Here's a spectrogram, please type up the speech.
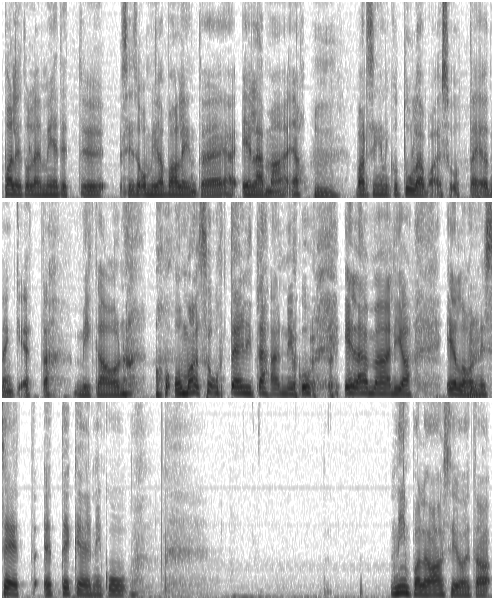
paljon tulee mietittyä siis omia valintoja ja elämää ja hmm. varsinkin niin kuin tulevaisuutta jotenkin, että mikä on oma suhteeni tähän niin kuin elämään ja eloon, niin, niin se, että, että tekee niin, kuin niin paljon asioita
